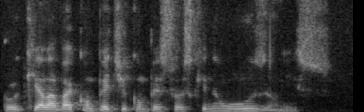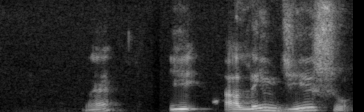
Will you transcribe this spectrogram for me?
porque ela vai competir com pessoas que não usam isso. Né? E, além disso,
